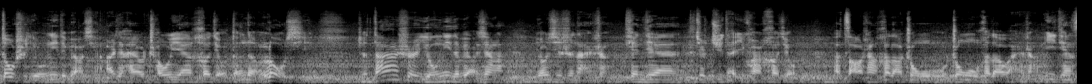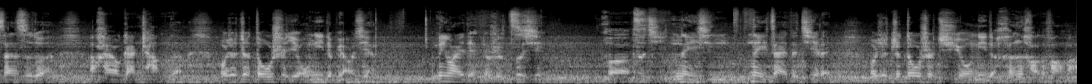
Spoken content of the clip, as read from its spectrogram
都是油腻的表现，而且还有抽烟喝酒等等陋习，这当然是油腻的表现了。尤其是男生，天天就聚在一块喝酒，啊，早上喝到中午，中午喝到晚上，一天三四顿，啊，还要赶场子，我觉得这都是油腻的表现。另外一点就是自信。和自己内心内在的积累，我觉得这都是去油腻的很好的方法。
